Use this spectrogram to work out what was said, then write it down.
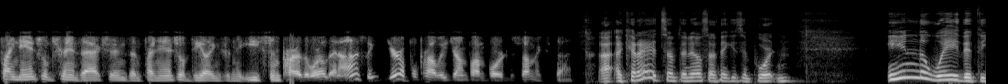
financial transactions and financial dealings in the eastern part of the world. And honestly, Europe will probably jump on board to some extent. Uh, can I add something else I think is important? In the way that the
